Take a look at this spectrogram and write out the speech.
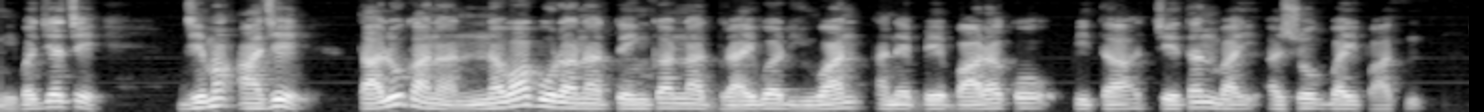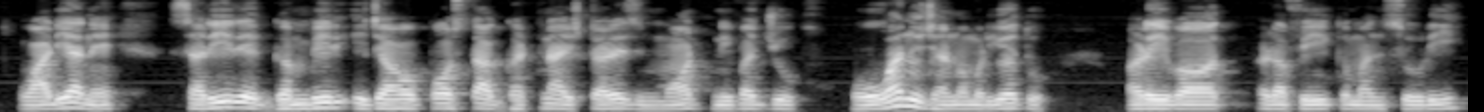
નિપજ્યા છે, જેમાં આજે તાલુકાના નવાપુરાના ટેન્કરના ડ્રાઈવર યુવાન અને બે બાળકો પિતા ચેતનભાઈ, અશોકભાઈ વાડિયાને શરીરે ગંભીર ઈજાઓ પહોંચતા ઘટના સ્થળે જ મોત નિપજ્યું હોવાનું જાણવા મળ્યું હતું. હળીવત, રફીક, મંસૂરી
